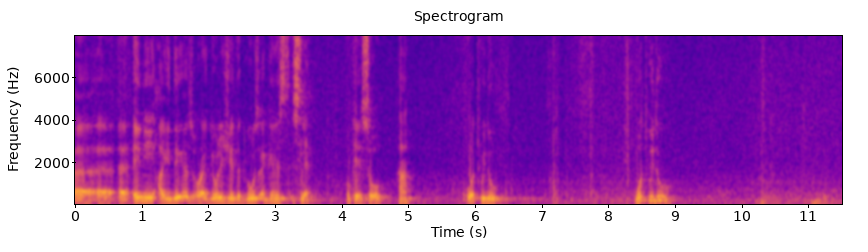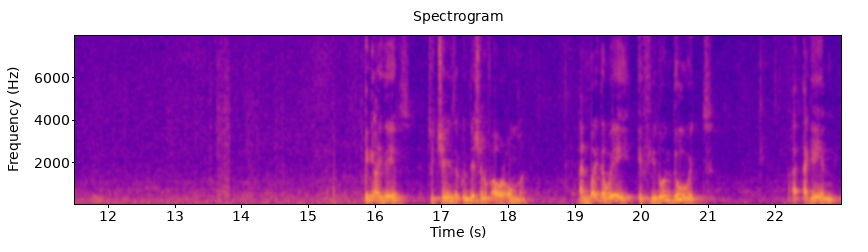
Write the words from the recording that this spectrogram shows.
uh, uh, uh any ideas or ideology that goes against Islam. Okay, so, huh? What we do? What we do? Any ideas? To change the condition of our ummah? And by the way, if you don't do it, again,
